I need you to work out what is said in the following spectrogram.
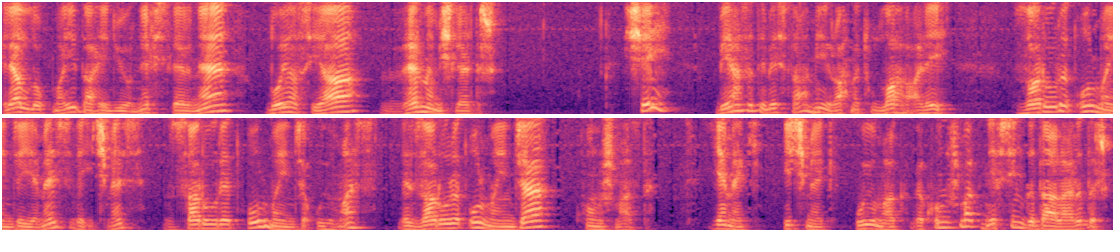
helal lokmayı dahi diyor nefislerine doyasıya vermemişlerdir. Şeyh Beyazıt-ı Bestami rahmetullahi aleyh zaruret olmayınca yemez ve içmez, zaruret olmayınca uyumaz ve zaruret olmayınca konuşmazdı. Yemek, içmek, uyumak ve konuşmak nefsin gıdalarıdır.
